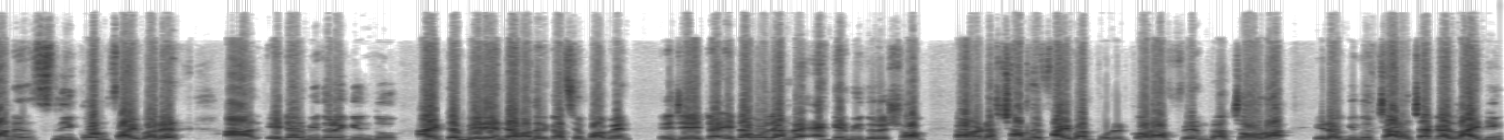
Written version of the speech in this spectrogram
মানের স্লিকন ফাইবারের আর এটার ভিতরে কিন্তু আরেকটা ভেরিয়েন্ট আমাদের কাছে পাবেন। এই যে এটা এটা বলে আমরা একের ভিতরে সব, কারণ এটা সামনে ফাইবার প্রোটেক্ট করা ফ্রেমটা চওড়া, এটাও কিন্তু চারো চাকায় লাইটিং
